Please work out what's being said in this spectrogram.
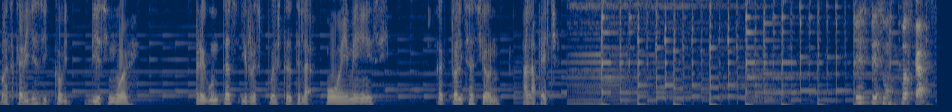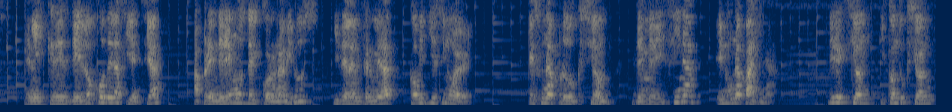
Mascarillas y COVID-19. Preguntas y respuestas de la OMS. Actualización a la fecha. Este es un podcast en el que desde el ojo de la ciencia aprenderemos del coronavirus y de la enfermedad COVID-19. Es una producción de medicina en una página. Dirección y conducción,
